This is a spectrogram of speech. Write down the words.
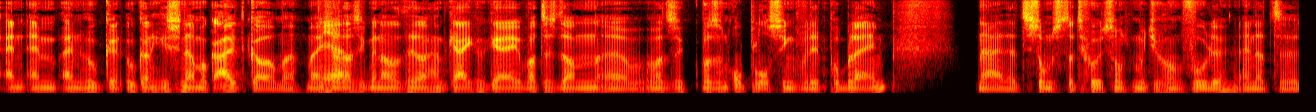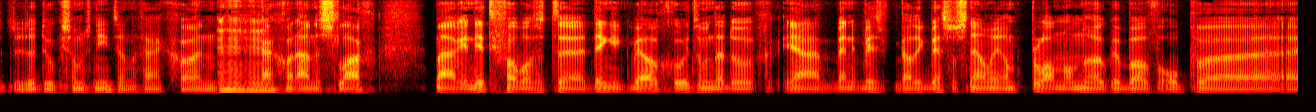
en en, en hoe, kun, hoe kan ik hier snel mogelijk uitkomen? Je Ja. wel, dus ik ben altijd heel erg aan het kijken, oké, wat is dan wat, is, wat is een oplossing voor dit probleem? Nou, dat, soms is dat goed, soms moet je gewoon voelen. En dat, eh, dat doe ik soms niet. Dan ga ik gewoon, ga ik gewoon aan de slag. Maar in dit geval was het eh, denk ik wel goed. Want daardoor ja, ben ik, had ik best wel snel weer een plan om er ook weer bovenop eh,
